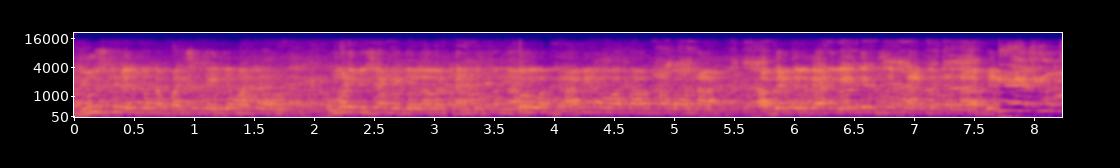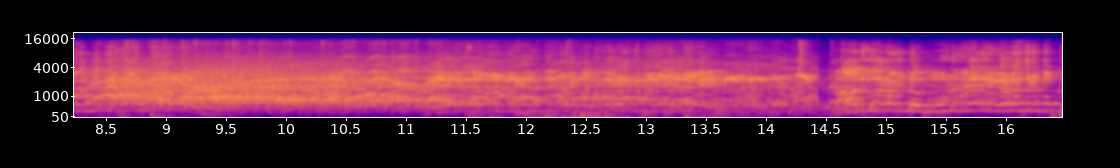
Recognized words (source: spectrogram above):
దూసుకు వెళ్తున్న పరిస్థితి అయితే మాత్రం ఉమ్మడి విశాఖ జిల్లాలో కనిపిస్తున్న గ్రామీణ వాతావరణంలో ఉన్న అభ్యర్థులు కానీ ఏజెన్సీ ప్రాంతంలో ఉన్న అభ్యర్థులు నాలుగో రౌండ్ మూడు వేల ఏడు వందల ముప్పై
